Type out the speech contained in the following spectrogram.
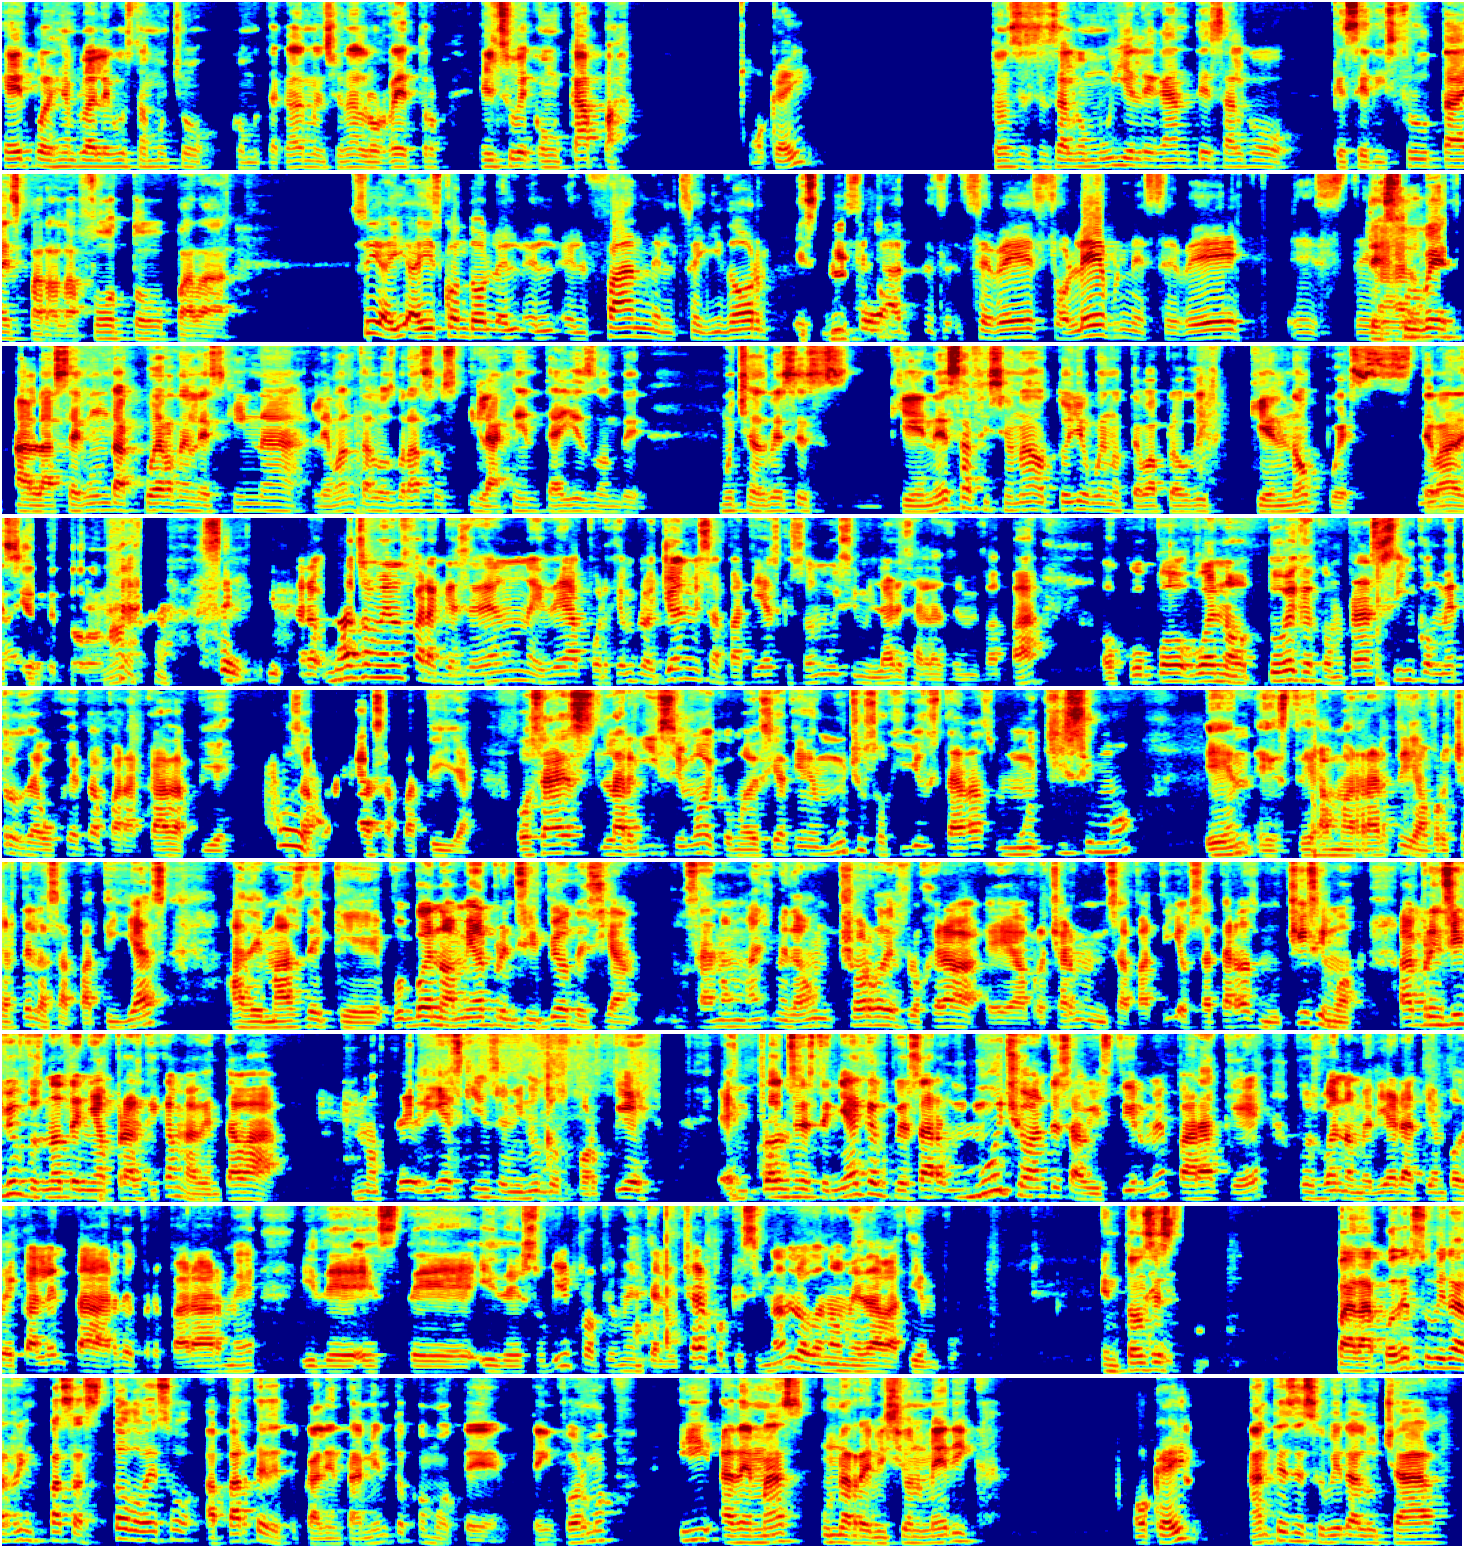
Él, por ejemplo, a él le gusta mucho, como te acabo de mencionar, lo retro. Él sube con capa. Ok. Entonces es algo muy elegante, es algo que se disfruta, es para la foto, para... Sí, ahí, ahí es cuando el, fan, el seguidor, dice, ah, se ve solemne, se ve... Este... Te subes a la segunda cuerda en la esquina, levanta los brazos y la gente ahí es donde muchas veces quien es aficionado tuyo, bueno, te va a aplaudir. Quien no, pues te va a decir de todo, ¿no? Sí. Pero más o menos para que se den una idea, por ejemplo, yo en mis zapatillas, que son muy similares a las de mi papá, ocupo, bueno, tuve que comprar 5 metros de agujeta para cada pie, o sea, para cada zapatilla. O sea, es larguísimo y como decía, tiene muchos ojillos, tardas muchísimo en este, amarrarte y abrocharte las zapatillas, además de que, pues bueno, a mí al principio decían, o sea, no más, me da un chorro de flojera eh, abrocharme mis zapatillas, o sea, tardas muchísimo. Al principio, pues no tenía práctica, me aventaba, no sé, 10, 15 minutos por pie. Entonces tenía que empezar mucho antes a vestirme para que, pues bueno, me diera tiempo de calentar, de prepararme y de este y de subir propiamente a luchar, porque si no luego no me daba tiempo. Entonces, para poder subir al ring pasas todo eso, aparte de tu calentamiento, como te, te informo, y además una revisión médica. Ok. Antes de subir a luchar,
